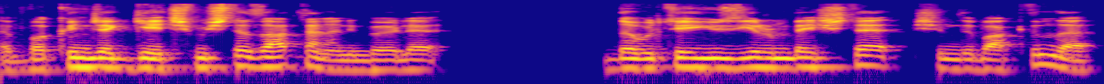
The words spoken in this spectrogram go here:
e, bakınca geçmişte zaten hani böyle WTA 125'te şimdi baktım da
